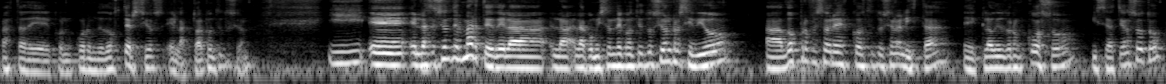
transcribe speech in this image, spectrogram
hasta de, con quórum de dos tercios en la actual constitución. Y en la sesión del martes de la, la, Comisión de Constitución recibió a dos profesores constitucionalistas, Claudio Troncoso y Sebastián Soto,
